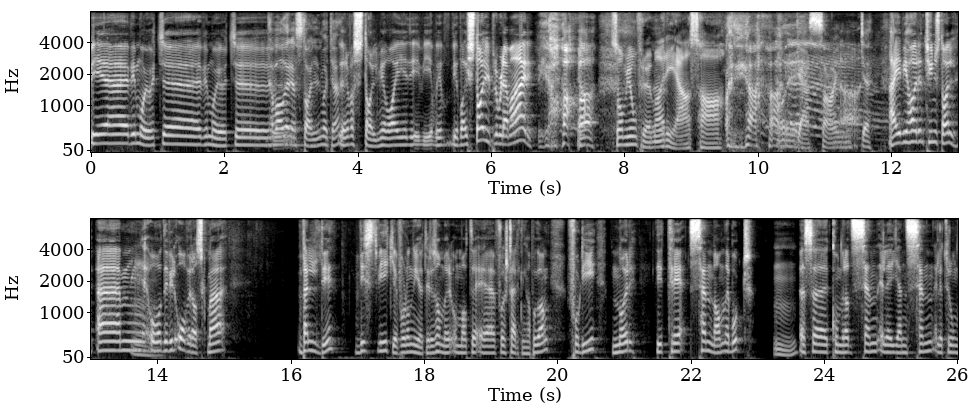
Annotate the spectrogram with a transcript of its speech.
vi, eh, vi må jo ikke eh, Vi må jo ikke eh, Det var dere stallen, var ikke det? Det var stallen vi var i. Vi, vi, vi var i stallproblemet her! Ja. Ja. Som jomfru Maria sa. ja, det er sant. Nei, vi har en tynn stall, ehm, og det vil overraske meg veldig hvis vi ikke får noen nyheter i sommer om at det er forsterkninger på gang. Fordi når de tre sendene er borte, Mm. altså Konrad Send eller Jens Send eller Trond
